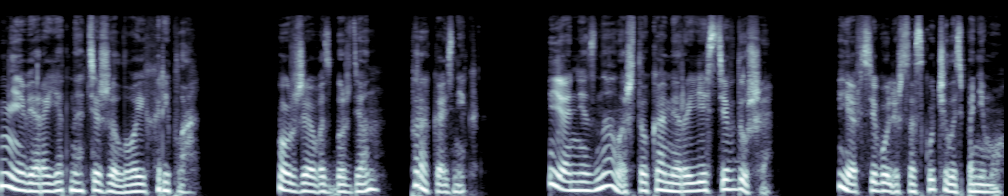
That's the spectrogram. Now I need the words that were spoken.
Невероятно тяжело и хрипло. Уже возбужден, проказник. Я не знала, что камеры есть и в душе. Я всего лишь соскучилась по нему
